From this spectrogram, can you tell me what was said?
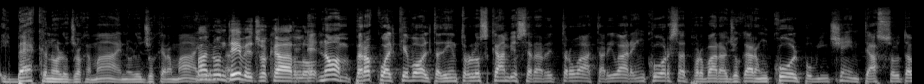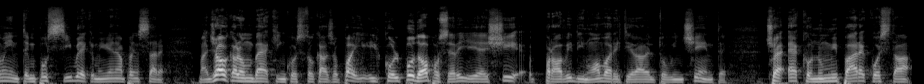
il back non lo gioca mai, non lo giocherà mai. Ma non deve giocarlo. Eh, no, però qualche volta dentro lo scambio si era ritrovata arrivare in corsa a provare a giocare un colpo vincente assolutamente impossibile che mi viene a pensare, ma giocalo un back in questo caso, poi il colpo dopo se riesci provi di nuovo a ritirare il tuo vincente. Cioè, ecco, non mi pare questa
